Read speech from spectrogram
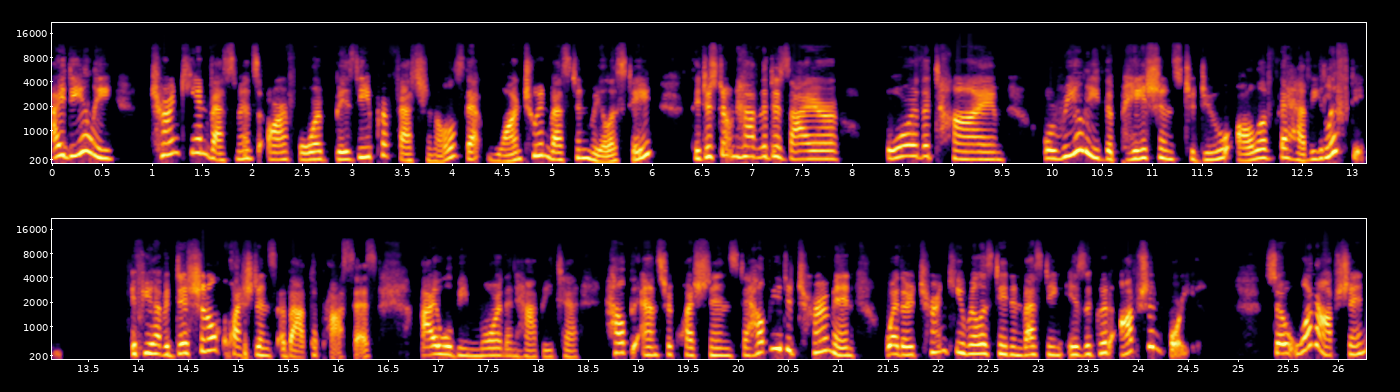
Ideally, turnkey investments are for busy professionals that want to invest in real estate. They just don't have the desire or the time or really the patience to do all of the heavy lifting. If you have additional questions about the process, I will be more than happy to help answer questions to help you determine whether turnkey real estate investing is a good option for you. So one option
